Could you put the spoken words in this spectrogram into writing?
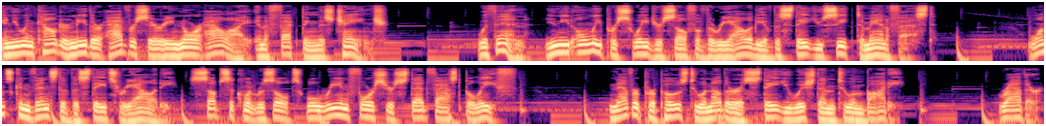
and you encounter neither adversary nor ally in effecting this change. Within, you need only persuade yourself of the reality of the state you seek to manifest. Once convinced of the state's reality, subsequent results will reinforce your steadfast belief never propose to another a state you wish them to embody. Rather,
